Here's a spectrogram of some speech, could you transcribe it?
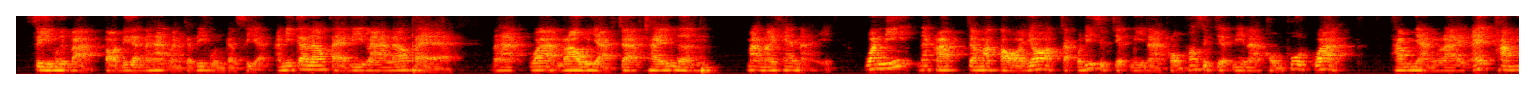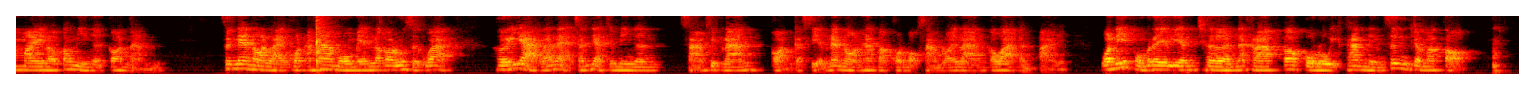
40,000 บาทต่อเดือนนะฮะหลังจากที่คุณเกษียณอันนี้ก็แล้วแต่ดีลาแล้วแต่นะฮะว่าเราอยากจะใช้เงินมากน้อยแค่ไหน วันนี้นะครับจะมาต่อยอดจากวันที่ 17 มีนาคม เพราะ 17 มีนาคมพูดว่าทำอย่างไร เอ๊ะทำไมเราต้องมีเงินก้อนนั้น ซึ่งแน่นอนหลายคนอะห้าโมเมนต์แล้วก็รู้สึกว่า เฮ้ยอยากแล้วแหละ ฉันอยากจะมีเงิน 30 ล้านก่อนเกษียณแน่นอนฮะ บางคนบอก 300 ล้านก็ว่ากันไป วันนี้ผมเลยเรียนเชิญนะครับ ก็กูรูอีกท่านหนึ่ง ซึ่งจะมาตอบ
